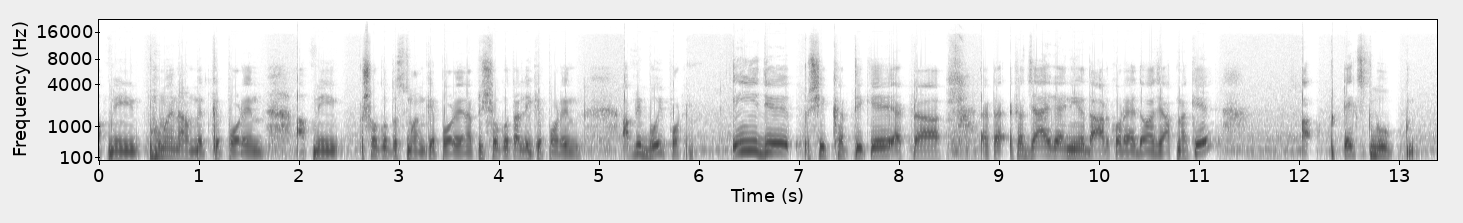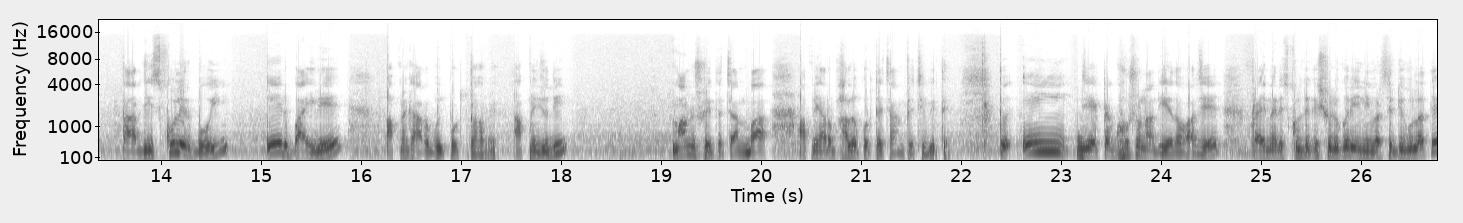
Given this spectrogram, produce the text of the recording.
আপনি হুমায়ুন আহমেদকে পড়েন, আপনি শোকত ওসমানকে পড়েন, আপনি শোকত আলীকে পড়েন, আপনি বই পড়েন। এই যে শিক্ষার্থীকে একটা একটা একটা জায়গায় নিয়ে দাঁড় করায় দেওয়া যে আপনাকে টেক্সট বুক তার যে স্কুলের বই, এর বাইরে আপনাকে আরও বই পড়তে হবে। আপনি যদি মানুষ হইতে চান বা আপনি আরও ভালো করতে চান পৃথিবীতে। তো এই যে একটা ঘোষণা দিয়ে দেওয়া যে প্রাইমারি স্কুল থেকে শুরু করে ইউনিভার্সিটিগুলোতে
